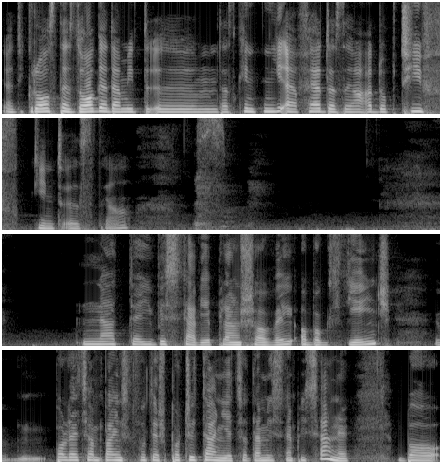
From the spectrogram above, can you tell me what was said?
äh, die größte Sorge, damit äh, das Kind nie erfährt, dass er Adoptivkind ist. Ja. Na tej wystawie planszowej obok zdjęć polecam Państwu też poczytanie, co tam jest napisane, bo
